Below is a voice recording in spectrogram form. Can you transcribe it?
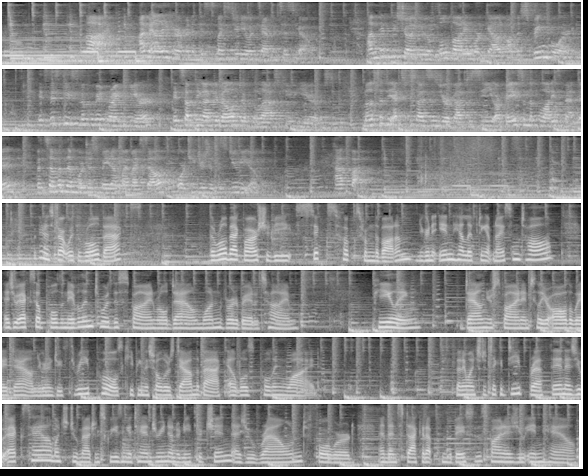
Hi, I'm Ellie Herman and this is my studio in San Francisco. I'm going to be showing you a full body workout on the springboard. It's this piece of equipment right here. It's something I've developed over the last few years. Most of the exercises you're about to see are based on the Pilates method, but some of them were just made up by myself or teachers at the studio. Have fun. We're going to start with rollbacks. The rollback bar should be six hooks from the bottom. You're going to inhale, lifting up nice and tall. As you exhale, pull the navel in toward the spine, roll down one vertebrae at a time, peeling down your spine until you're all the way down. You're going to do three pulls, keeping the shoulders down the back, elbows pulling wide. Then I want you to take a deep breath in as you exhale. I want you to imagine squeezing a tangerine underneath your chin as you round forward and then stack it up from the base of the spine as you inhale.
